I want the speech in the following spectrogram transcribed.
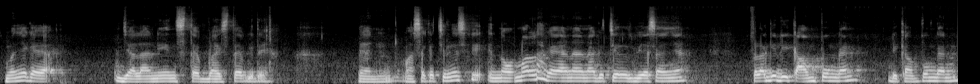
Semuanya kayak jalanin step by step gitu ya. Dan masa kecilnya sih normal lah kayak anak-anak kecil biasanya. Apalagi di kampung kan di kampung kan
